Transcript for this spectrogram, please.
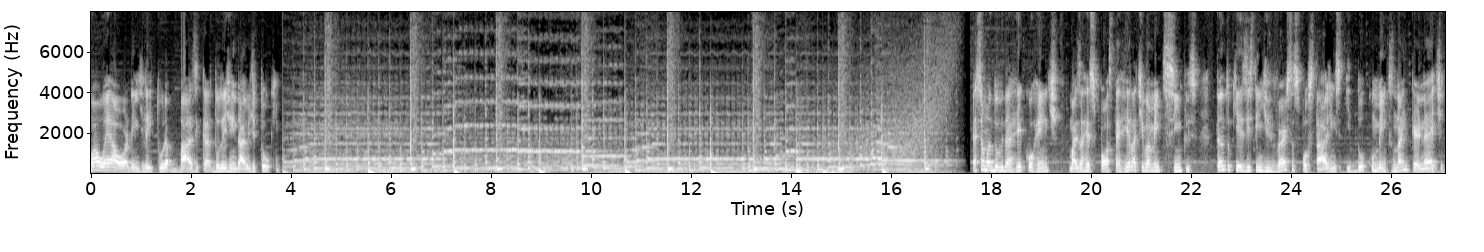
qual é a ordem de leitura básica do Legendário de Tolkien. Essa é uma dúvida recorrente, mas a resposta é relativamente simples, tanto que existem diversas postagens e documentos na internet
